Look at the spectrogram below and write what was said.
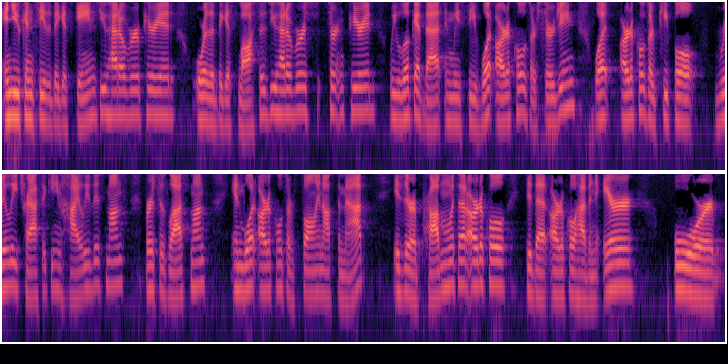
and you can see the biggest gains you had over a period or the biggest losses you had over a certain period. We look at that and we see what articles are surging, what articles are people really trafficking highly this month versus last month, and what articles are falling off the map. Is there a problem with that article? Did that article have an error? Or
